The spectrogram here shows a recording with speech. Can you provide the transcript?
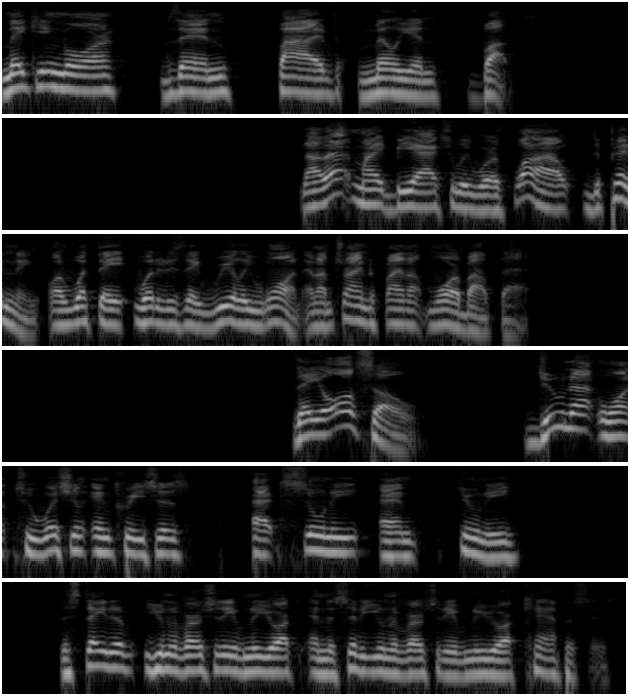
making more than 5 million bucks. Now that might be actually worthwhile depending on what they what it is they really want and I'm trying to find out more about that. They also do not want tuition increases at SUNY and CUNY, the State of University of New York and the City University of New York campuses.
